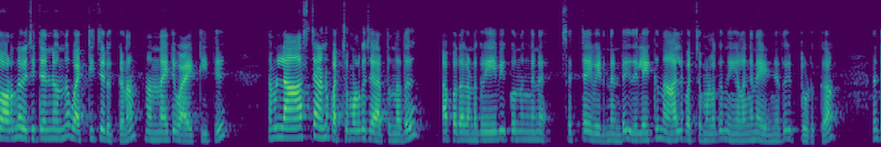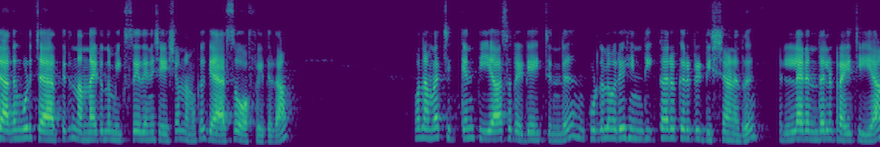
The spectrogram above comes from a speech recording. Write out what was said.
തുറന്ന് വെച്ചിട്ട് തന്നെ ഒന്ന് വറ്റിച്ചെടുക്കണം നന്നായിട്ട് വഴറ്റിയിട്ട്. നമ്മൾ ലാസ്റ്റാണ് പച്ചമുളക് ചേർത്തുന്നത്. അപ്പോൾ അതാ കണ്ടോ ഗ്രേവിയൊക്കെ ഒന്ന് ഇങ്ങനെ സെറ്റായി വരുന്നുണ്ട്. ഇതിലേക്ക് നാല് പച്ചമുളക് നീളങ്ങനെ അരിഞ്ഞത് ഇട്ട് കൊടുക്കുക. എന്നിട്ട് അതും കൂടി ചേർത്തിട്ട് നന്നായിട്ടൊന്ന് മിക്സ് ചെയ്തതിന് ശേഷം നമുക്ക് ഗ്യാസ് ഓഫ് ചെയ്തിടാം. അപ്പോൾ നമ്മളെ ചിക്കൻ പിയാസ് റെഡി ആയിട്ടുണ്ട്. കൂടുതലും ഒരു ഹിന്ദിക്കാരൊക്കെ ഒരു ഡിഷാണിത് എല്ലാവരും എന്തായാലും ട്രൈ ചെയ്യുക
